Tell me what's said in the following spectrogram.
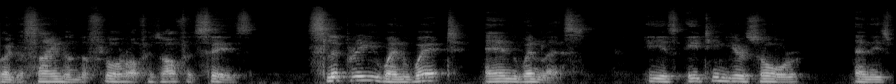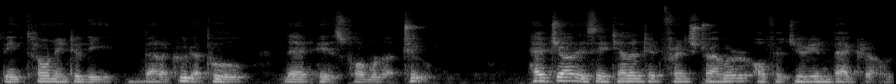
where the sign on the floor of his office says, slippery when wet and windless. He is 18 years old and is being thrown into the Barracuda pool that is Formula 2. Hadjar is a talented French driver of Algerian background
